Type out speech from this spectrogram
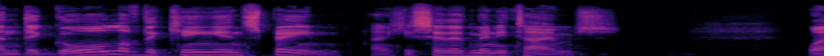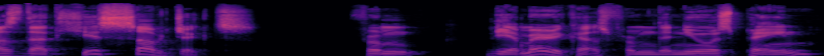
And the goal of the king in Spain, and he said it many times, was that his subjects from the Americas, from the New Spain,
